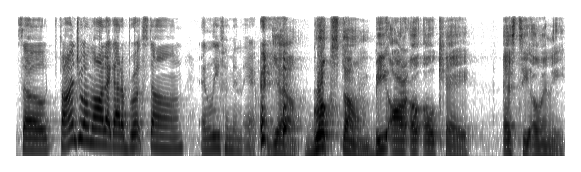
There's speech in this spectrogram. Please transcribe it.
So find you a mall that got a Brookstone and leave him in there. yeah brookstone b-r-o-o-k-s-t-o-n-e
